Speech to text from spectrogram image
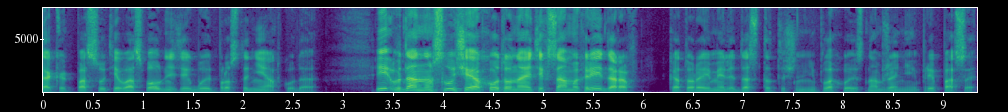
так как, по сути, восполнить их будет просто неоткуда. И в данном случае охоту на этих самых рейдеров, которые имели достаточно неплохое снабжение и припасы,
